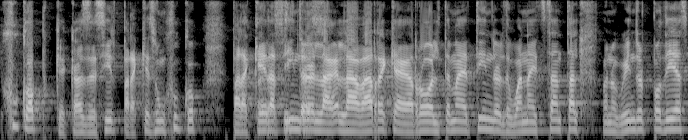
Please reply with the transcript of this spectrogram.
Hookup, que acabas de decir, ¿para qué es un hookup? ¿Para qué Para era Tinder la, la barra que agarró el tema de Tinder, de One Night Stand, tal? Bueno, Grindr podías.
